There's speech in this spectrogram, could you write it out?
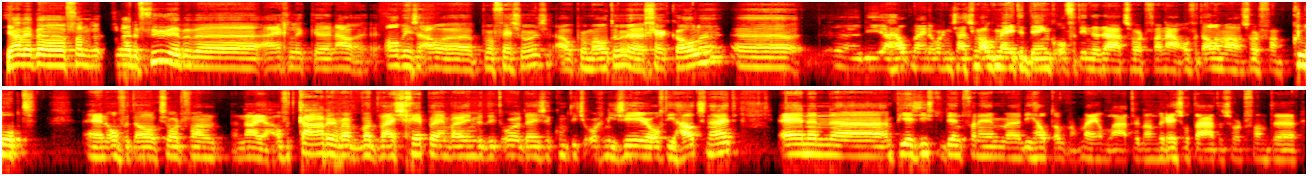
Ja, we hebben van, vanuit de VU hebben we eigenlijk, nou, Alwin's oude professor, oude promotor, Ger Kolen. Die helpt mij in de organisatie om ook mee te denken of het inderdaad soort van, nou, of het allemaal een soort van klopt. En of het ook soort van, nou ja, of het kader wat, wat wij scheppen en waarin we dit, deze competitie organiseren, of die hout snijdt. En een, uh, een PhD-student van hem, uh, die helpt ook nog mee om later dan de resultaten soort van te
